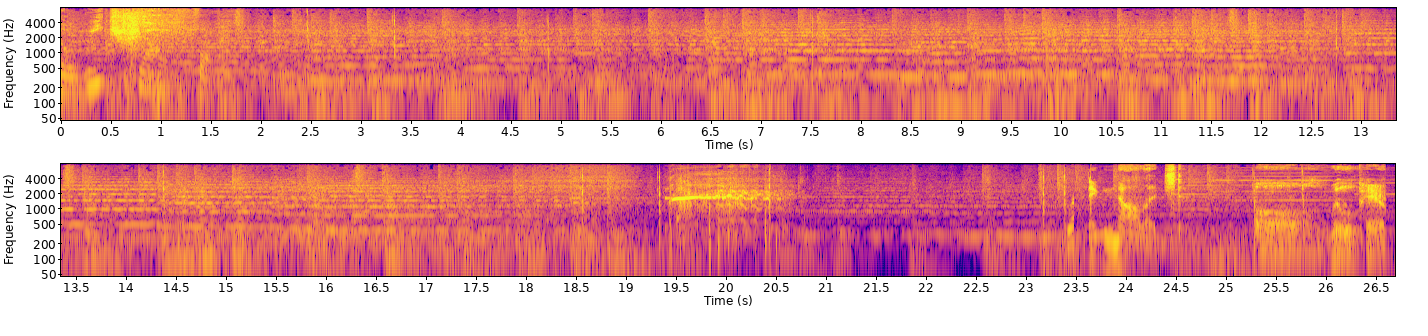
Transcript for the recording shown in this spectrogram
The weak shall fall. acknowledged. All will perish.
